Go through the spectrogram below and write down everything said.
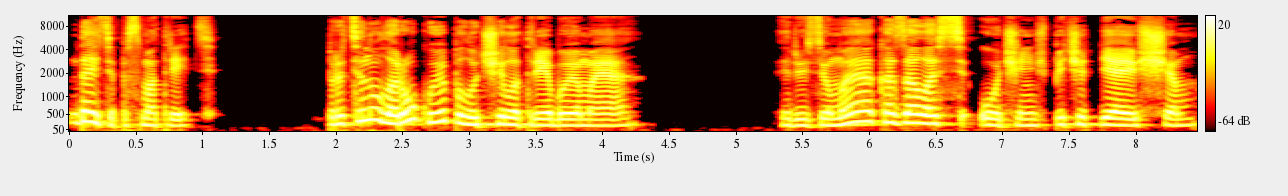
Дайте посмотреть». Протянула руку и получила требуемое. Резюме оказалось очень впечатляющим.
